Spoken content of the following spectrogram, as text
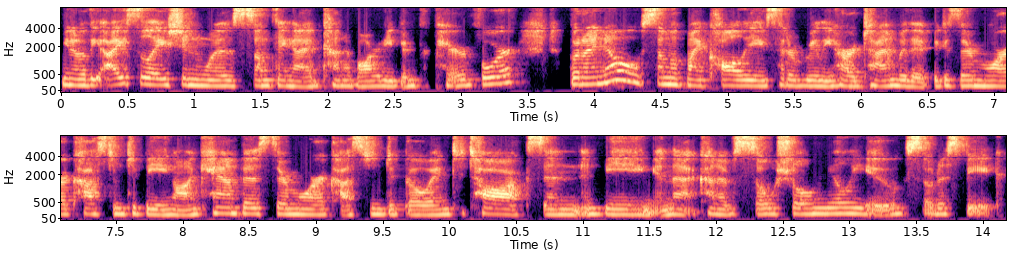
you know, the isolation was something I'd kind of already been prepared for. But I know some of my colleagues had a really hard time with it because they're more accustomed to being on campus, they're more accustomed to going to talks and, and being in that kind of social milieu, so to speak.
